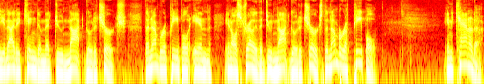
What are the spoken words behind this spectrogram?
the United Kingdom that do not go to church, the number of people in, in Australia that do not go to church, the number of people in Canada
